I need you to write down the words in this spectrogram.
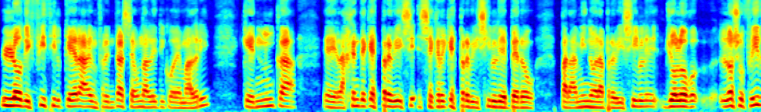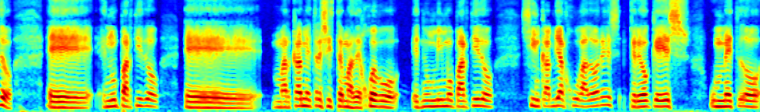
lo difícil que era enfrentarse a un Atlético de Madrid, que nunca eh, la gente que es se cree que es previsible, pero para mí no era previsible. Yo lo, he sufrido eh, en un partido, eh, marcarme tres sistemas de juego en un mismo partido sin cambiar jugadores, creo que es un método,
